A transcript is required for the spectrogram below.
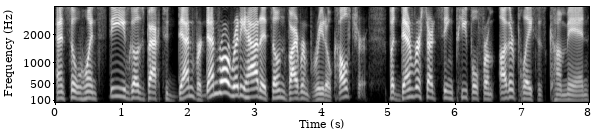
And so when Steve goes back to Denver, Denver already had its own vibrant burrito culture, but Denver starts seeing people from other places come in.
